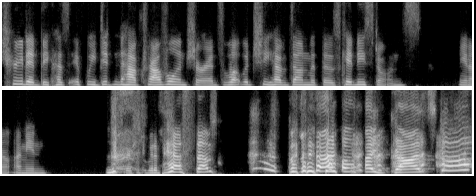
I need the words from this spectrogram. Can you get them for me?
treated because if we didn't have travel insurance, what would she have done with those kidney stones? You know, I mean, She would have passed them. but oh my god, stop.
